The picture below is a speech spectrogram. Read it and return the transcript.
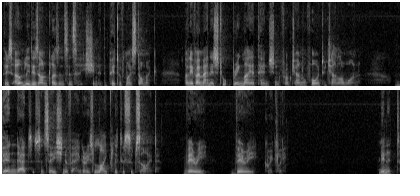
there's only this unpleasant sensation at the pit of my stomach, and if I manage to bring my attention from channel four to channel one, then that sensation of anger is likely to subside very, very quickly. Minute,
